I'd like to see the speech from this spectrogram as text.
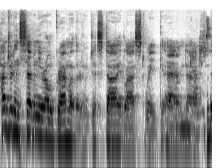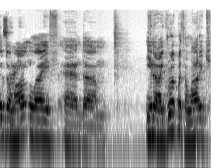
107 year old grandmother who just died last week, and Oh uh, God, she so lived sorry. a long life. And um, you know, I grew up with a lot of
